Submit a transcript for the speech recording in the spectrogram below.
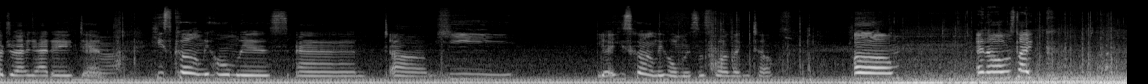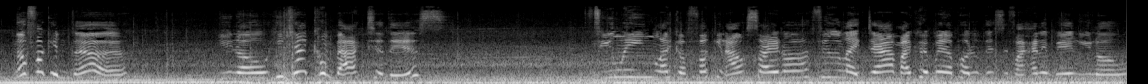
a drug addict, and Yeah. He's currently homeless, and um, he, yeah, he's currently homeless as far as I can tell. Um, and I was like, No fucking duh. You know, he can't come back to this feeling like a fucking outsider, feeling like, damn, I could have been a part of this if I hadn't been, you know.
